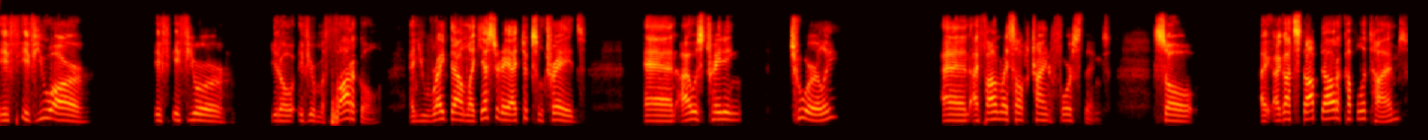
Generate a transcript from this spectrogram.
If if you are if if you're you know, if you're methodical and you write down like yesterday I took some trades and I was trading too early and I found myself trying to force things. So I, I got stopped out a couple of times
